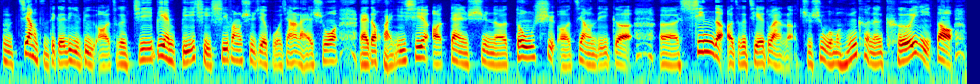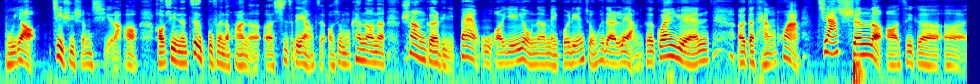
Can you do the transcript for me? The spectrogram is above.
嗯，这样子的一个利率啊，这个即便比起西方世界国家来说来的缓一些啊，但是呢，都是呃这样的一个呃新的呃这个阶段了，只是我们很可能可以到不要。继续升息了啊，好，所以呢，这个部分的话呢，呃，是这个样子哦。所以我们看到呢，上个礼拜五哦，也有呢，美国联总会的两个官员呃的谈话，加深了哦这个呃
